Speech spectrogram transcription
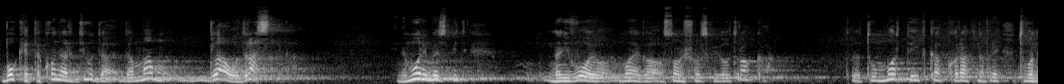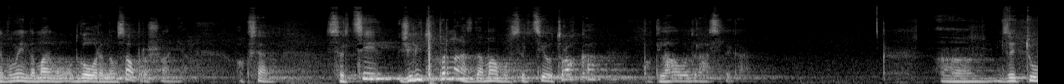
Bog je tako naredil, da, da imamo glavo odraslega. In ne morem jaz biti na nivoju mojega osnovnošolskega otroka. Teda tu morate iti kak korak naprej. To ne pomeni, da imamo odgovore na vsa vprašanja. Ampak vseeno, srce želite pri nas, da imamo srce otroka, pa glavo odraslega. Um, zdaj tu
